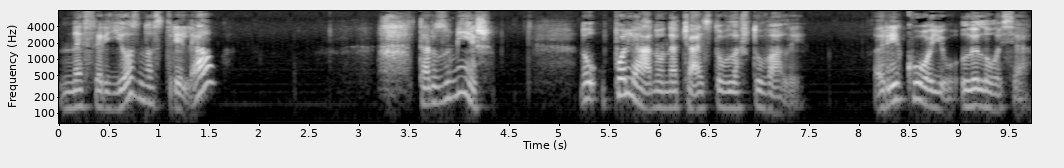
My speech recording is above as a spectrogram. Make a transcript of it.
Несерйозно стріляв? Та розумієш, ну, поляну начальство влаштували, рікою лилося.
